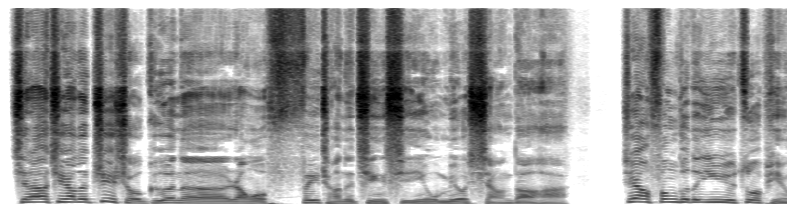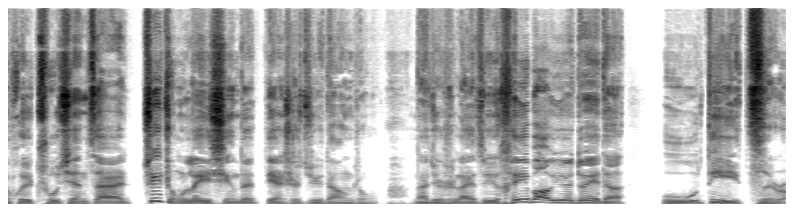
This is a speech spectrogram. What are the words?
接下来要介绍的这首歌呢，让我非常的惊喜，因为我没有想到哈，这样风格的音乐作品会出现在这种类型的电视剧当中啊，那就是来自于黑豹乐队的《无地自容》。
